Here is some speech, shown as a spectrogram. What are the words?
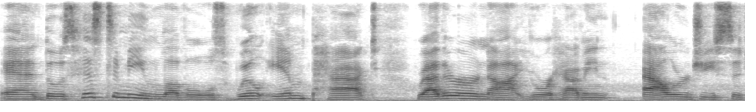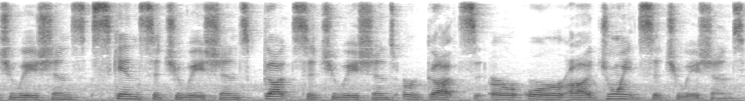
And those histamine levels will impact whether or not you're having allergy situations, skin situations, gut situations, or guts or, or uh, joint situations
